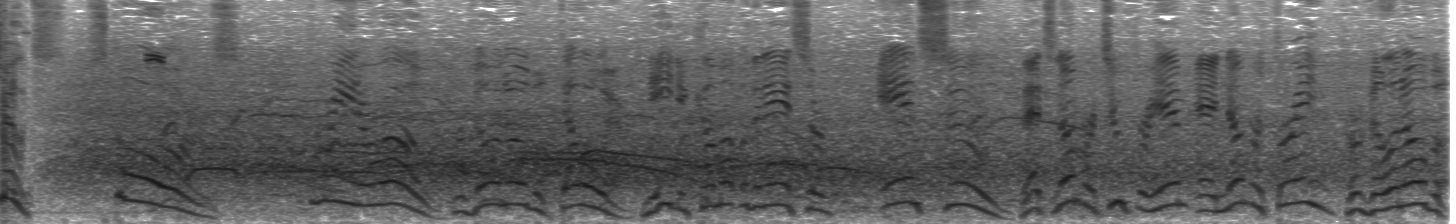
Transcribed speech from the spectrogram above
Shoots. Scores. Three in a row for Villanova. Delaware need to come up with an answer and soon. That's number two for him and number three for Villanova.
